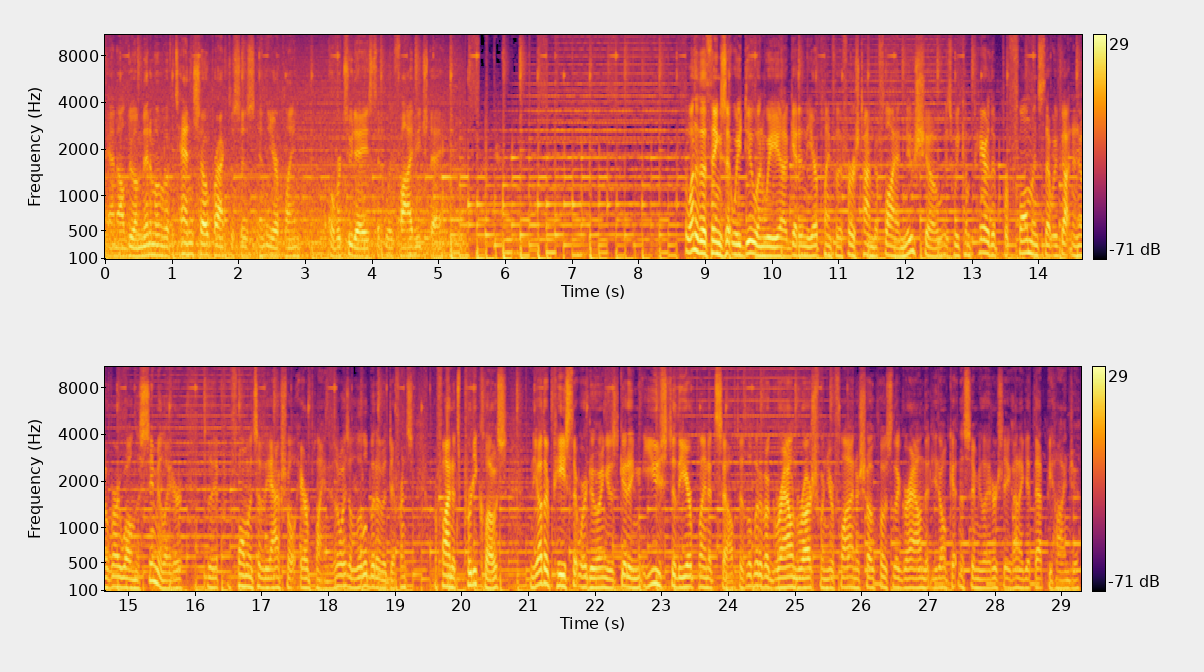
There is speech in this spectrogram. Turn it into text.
and I'll do a minimum of 10 show practices in the airplane over two days, typically five each day. One of the things that we do when we uh, get in the airplane for the first time to fly a new show is we compare the performance that we've gotten to know very well in the simulator to the performance of the actual airplane. There's always a little bit of a difference. We find it's pretty close. And the other piece that we're doing is getting used to the airplane itself. There's a little bit of a ground rush when you're flying a show close to the ground that you don't get in the simulator, so you kind of get that behind you.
